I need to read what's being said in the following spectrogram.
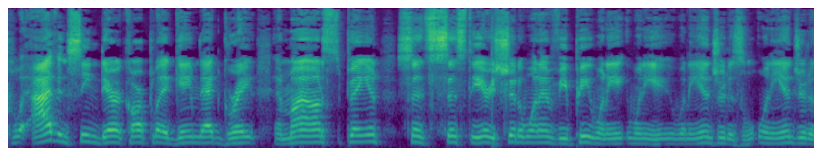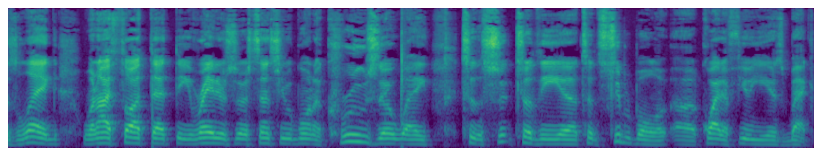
Play, I haven't seen Derek Carr play a game that great, in my honest opinion, since since the year he should have won MVP when he when he when he injured his when he injured his leg. When I thought that the Raiders were essentially going to cruise their way to the to the uh, to the Super Bowl uh, quite a few years back.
